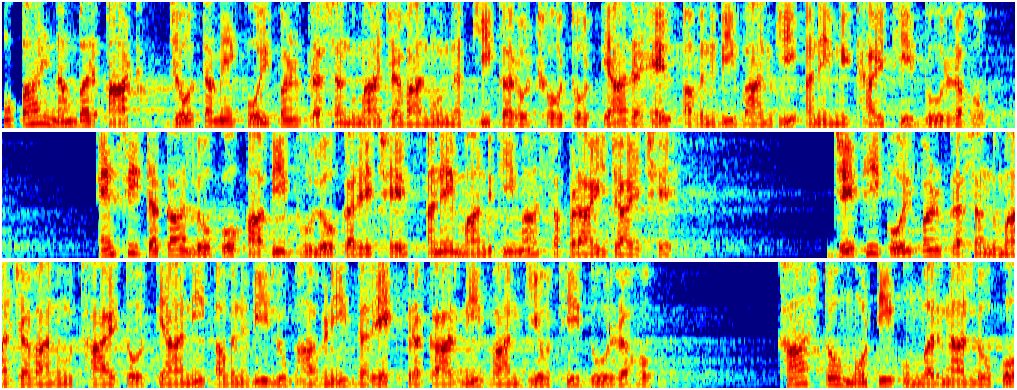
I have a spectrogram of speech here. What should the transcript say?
ઉપાય નંબર આઠ, જો તમે કોઈ પણ પ્રસંગમાં જવાનું નક્કી કરો છો તો ત્યાં રહેલ અવનવી વાનગી અને મીઠાઈથી દૂર રહો. એસી ટકા લોકો આવી ભૂલો કરે છે અને માંદગીમાં સપડાઈ જાય છે. જેથી કોઈ પણ પ્રસંગમાં જવાનું થાય તો ત્યાંની અવનવી લુભાવણી દરેક પ્રકારની વાનગીઓથી દૂર રહો. ખાસ તો મોટી ઉંમરના લોકો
